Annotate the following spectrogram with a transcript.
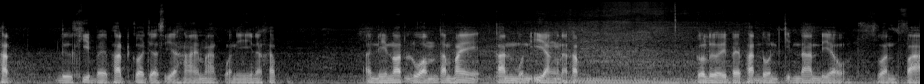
พัดหรือคีบใบพัดก็จะเสียหายมากกว่านี้นะครับ อันนี้น็อตรวมทำให้การหมุนเอียงนะครับ ก็เลยใบพัดโดนกินด้านเดียว ส่วนฝา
